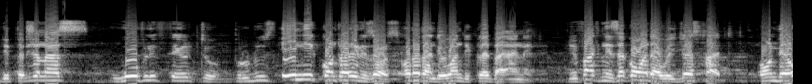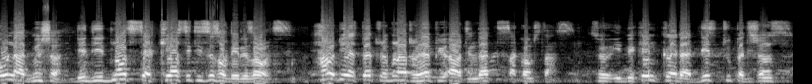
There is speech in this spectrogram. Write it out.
the petitioners woefully failed to produce any contrary results other than the one declared by INEC. In fact, in the second one that we just had, on their own admission, they did not secure citizens of the results. How do you expect tribunal to help you out in that circumstance? So it became clear that these two petitions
